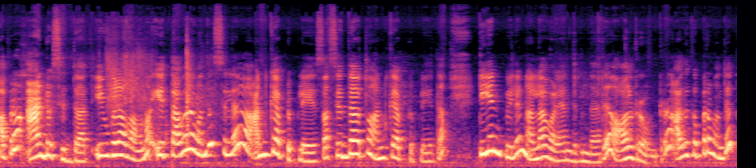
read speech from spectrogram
அப்புறம் ஆண்ட்ரூ சித்தார்த். இவங்களாம் வாங்கினோம் இது தவிர வந்து சில அன்கேப்டு பிளேயர்ஸ் தான். சித்தார்த்தும் அன்கேப்டு பிளேயர் தான். டிஎன்பியில் நல்லா விளையாண்டுருந்தார் ஆல்ரவுண்டர் அதுக்கப்புறம் வந்து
